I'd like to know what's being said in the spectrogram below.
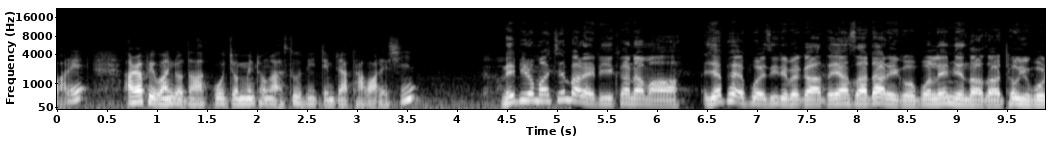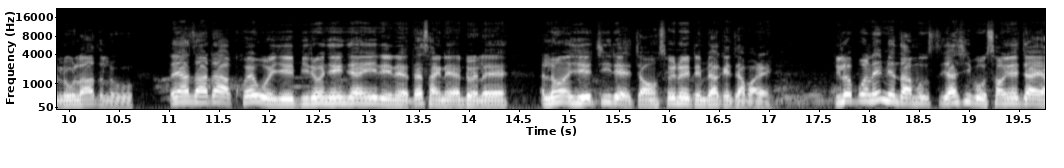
ပါတယ်။ RFA ဝိုင်းတော်သားကိုကျော်မင်းထွန်းကစူးစီးတင်ပြထားပါတယ်ရှင်။ နေပြည်တော်မှာကျင်းပတဲ့ဒီအခမ်းအနားမှာအရက်ဖက်အဖွဲ့အစည်းတွေဘက်ကတရားစာတတွေကိုပွင့်လင်းမြင်သာစွာထုတ်ယူဖို့လိုလားသလိုတရားစာတခွဲဝေရေးပြည်တွင်းငြိမ်းချမ်းရေးတွေနဲ့သက်ဆိုင်တဲ့အတွက်လည်းအလွန်အရေးကြီးတဲ့အကြောင်းဆွေးနွေးတင်ပြခဲ့ကြပါတယ်ဒီလိုပွင့်လင်းမြင်သာမှုရရှိဖို့ဆောင်ရွက်ကြရ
